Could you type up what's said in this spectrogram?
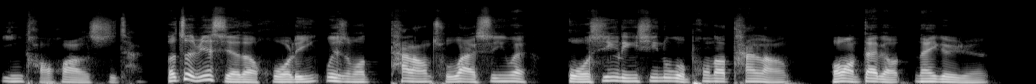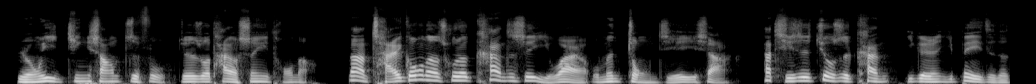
因桃花而失财。而这里面写的火灵为什么贪狼除外，是因为。火星、灵星如果碰到贪狼，往往代表那一个人容易经商致富，就是说他有生意头脑。那财宫呢？除了看这些以外啊，我们总结一下，它其实就是看一个人一辈子的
